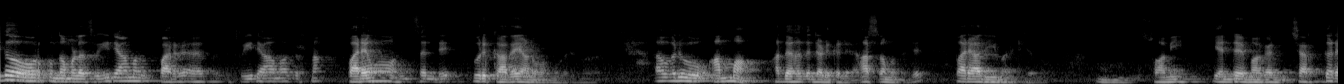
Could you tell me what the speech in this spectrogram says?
ഇത് ഓർക്കും നമ്മൾ ശ്രീരാമ പര ശ്രീരാമകൃഷ്ണ പരമഹംസന്റെ ഒരു കഥയാണ് ഓർമ്മ വരുന്നത്. ഒരു അമ്മ അദ്ദേഹത്തിന്റെ അടുക്കൽ ആശ്രമത്തിൽ പരാതിയുമായിട്ട് ചെന്നു. സ്വാമി എന്റെ മകൻ ശർക്കര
